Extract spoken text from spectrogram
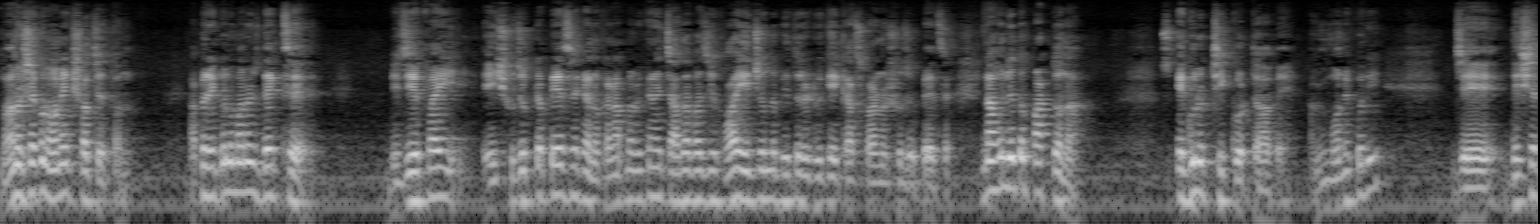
মানুষ এখন অনেক সচেতন। আপনার এগুলো মানুষ দেখছে। ডিজিএফআই এই সুযোগটা পেয়েছে কেন? কারণ আপনার এখানে চাঁদাবাজি হয়, এই জন্য ভিতরে ঢুকে কাজ করানোর সুযোগ পেয়েছে। না হলে তো পারতো না। এগুলো ঠিক করতে হবে। আমি মনে করি যে দেশের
